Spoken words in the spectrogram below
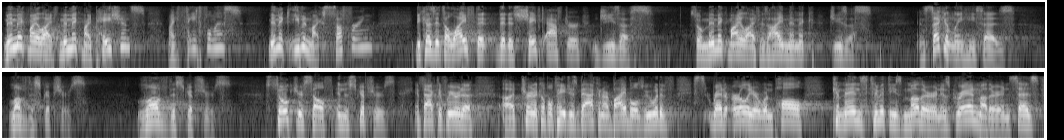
Mimic my life. Mimic my patience, my faithfulness, mimic even my suffering, because it's a life that, that is shaped after Jesus. So mimic my life as I mimic Jesus. And secondly, he says, love the scriptures. Love the scriptures. Soak yourself in the scriptures. In fact, if we were to uh, turn a couple pages back in our Bibles, we would have read earlier when Paul commends Timothy's mother and his grandmother and says,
